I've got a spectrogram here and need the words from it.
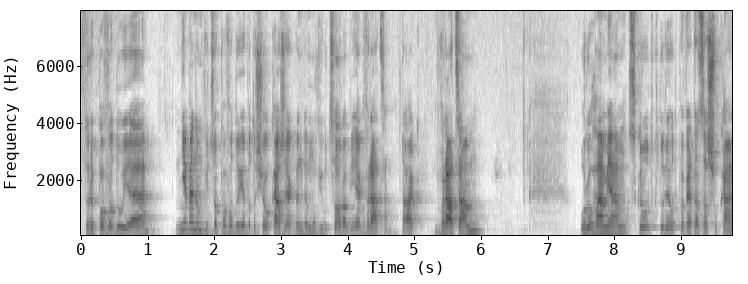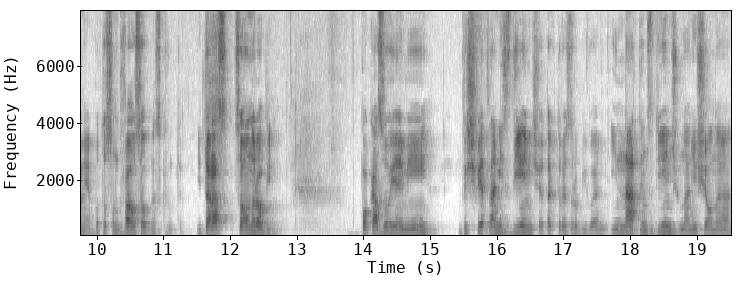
który powoduje, nie będę mówił co powoduje, bo to się okaże, jak będę mówił co robię, jak wracam, tak? Wracam, uruchamiam skrót, który odpowiada za szukanie, bo to są dwa osobne skróty. I teraz co on robi? Pokazuje mi, wyświetla mi zdjęcie, te, które zrobiłem, i na tym zdjęciu naniesione,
